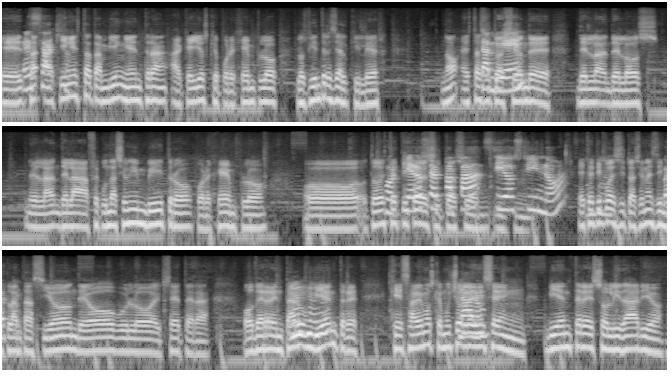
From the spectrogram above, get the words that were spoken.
Eh, aquí en esta también entran aquellos que, por ejemplo, los vientres de alquiler, ¿no? Esta situación de, de, la, de los de la, de la fecundación in vitro, por ejemplo, o todo este tipo de situaciones. sí o sí, ¿no? Este tipo de situaciones de implantación de óvulo, etcétera, o de rentar un vientre, que sabemos que muchos le dicen vientre solidario,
